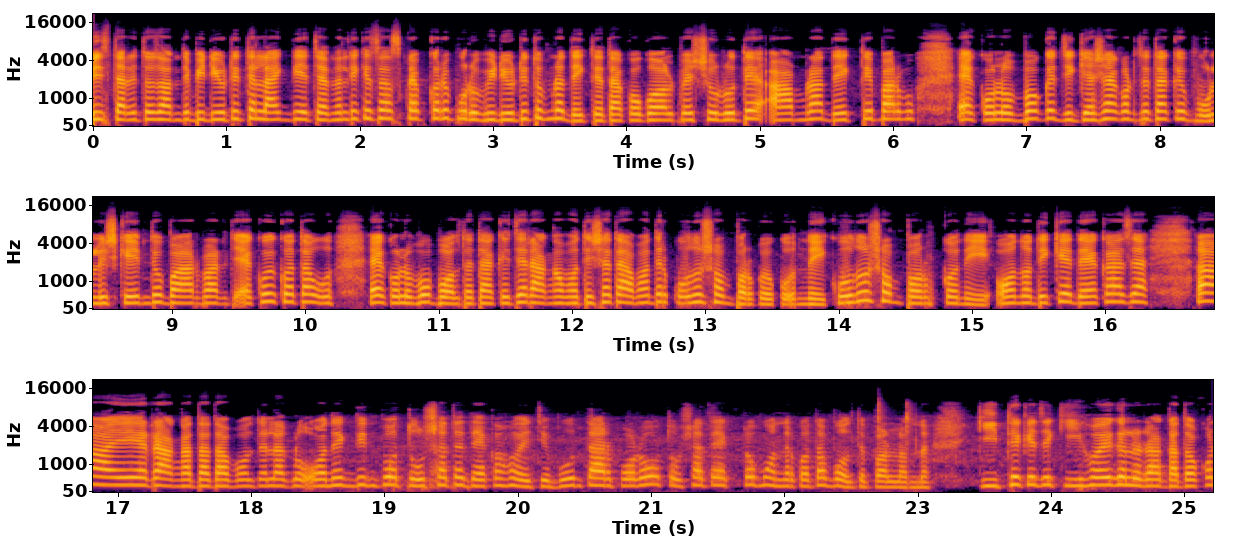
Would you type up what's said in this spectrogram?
বিস্তারিত জানতে ভিডিওটিতে লাইক দিয়ে চ্যানেলটিকে সাবস্ক্রাইব করে পুরো ভিডিওটি তোমরা দেখতে থাকো। গল্পের শুরুতে আমরা দেখতে পারব, একলব্যকে জিজ্ঞাসা করতে থাকে, পুলিশ কিন্তু বারবার একই কথা একলব্য বলতে থাকে যে রাঙ্গামতির সাথে আমাদের কোনো সম্পর্ক নেই, কোনো সম্পর্ক নেই। অন্যদিকে দেখা যায় রাঙ্গা দাদা বলতে লাগল, অনেকদিন পর তোর সাথে দেখা হয়েছে বোন, তারপরও তোর সাথে একটু মনের কথা বলতে পারলাম না। কি থেকে যে কি হয়ে গেল রাঙ্গা তখন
